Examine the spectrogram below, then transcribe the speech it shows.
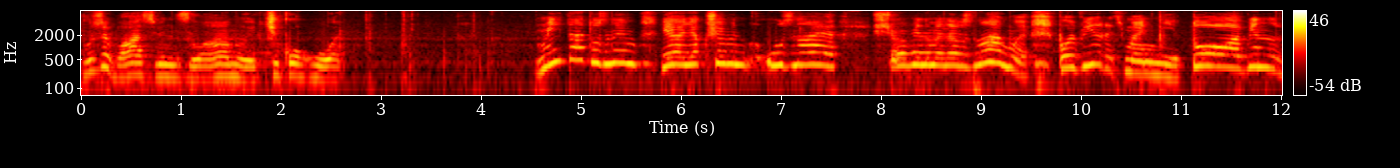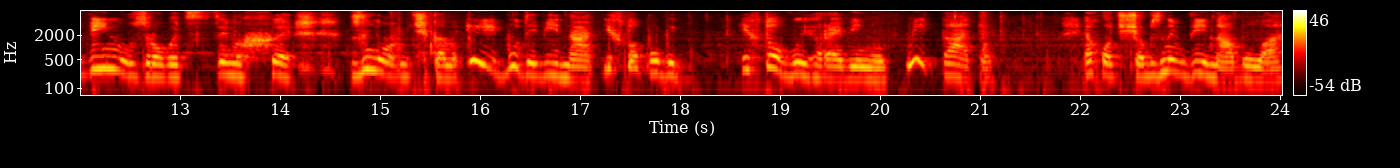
Може вас він зламує чи кого. Мій тато з ним, я, якщо він узнає, що він мене взламує, повірить мені, то він війну зробить з цими хе, зломчиками. І буде війна. І хто побить, і хто виграє війну? Мій тато. Я хочу, щоб з ним війна була.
